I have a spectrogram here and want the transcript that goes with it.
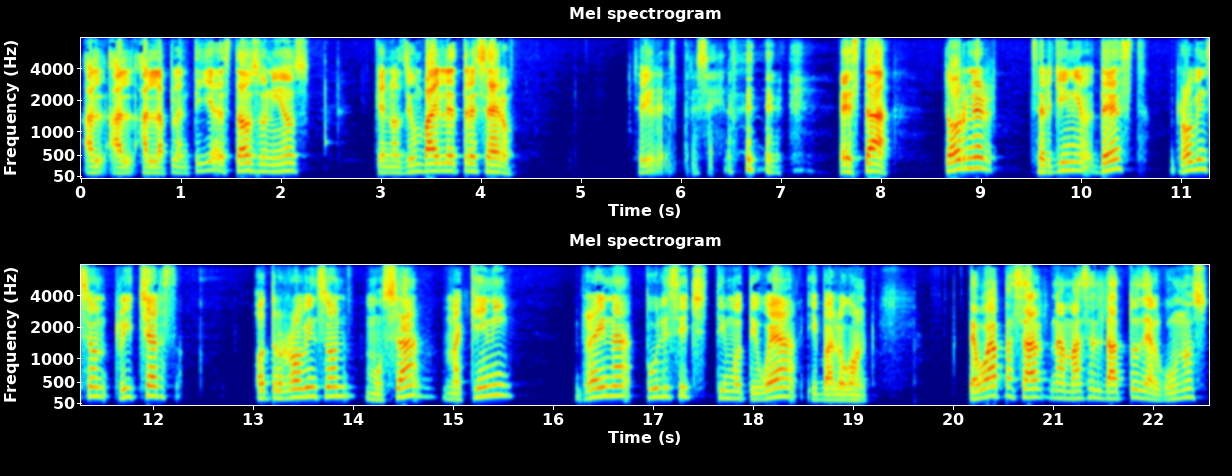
al, a la plantilla de Estados Unidos que nos dio un baile 3-0. ¿Sí? 3-0. Está Turner, Serginio Dest, Robinson, Richards, otro Robinson, Musa, McKinney, Reina, Pulisic, Timothy Wea y Balogón. Te voy a pasar nada más el dato de algunos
